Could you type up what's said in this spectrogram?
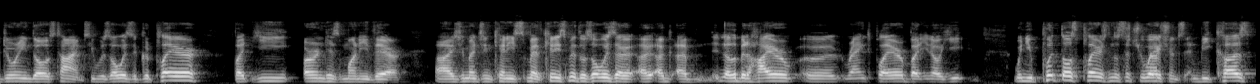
during those times. He was always a good player, but he earned his money there. Uh, as you mentioned, Kenny Smith. Kenny Smith was always a, a, a, a little bit higher uh, ranked player, but you know he when you put those players in those situations, and because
